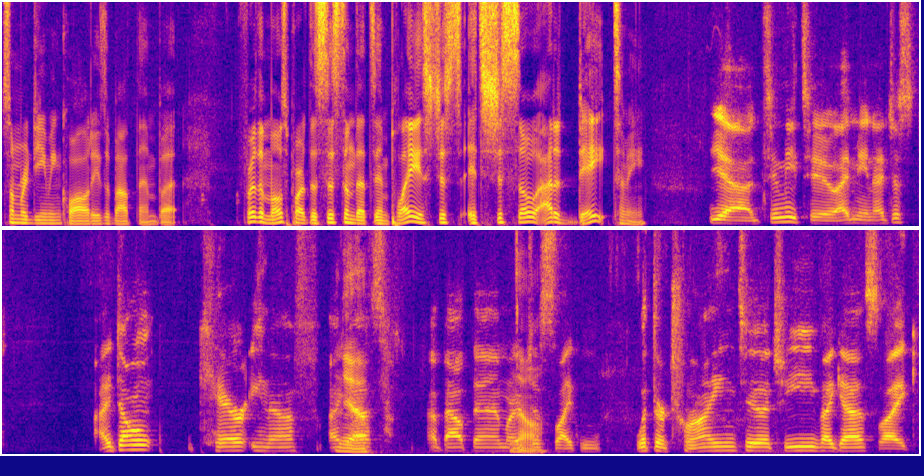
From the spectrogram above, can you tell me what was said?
some redeeming qualities about them. But for the most part the system that's in place just it's just so out of date to me Yeah, to me too. I mean, I just I don't care enough, I Yeah. guess, about them or No. just like what they're trying to achieve, I guess, like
